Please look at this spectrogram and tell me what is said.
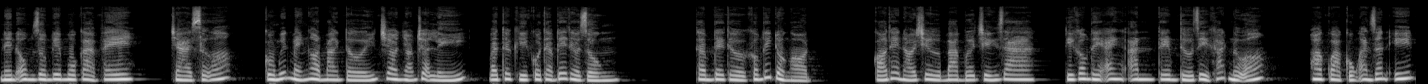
nên ông Dung đi mua cà phê, trà sữa, cùng ít bánh ngọt mang tới cho nhóm trợ lý và thư ký của thẩm tê thừa dùng. Thẩm tê thừa không thích đồ ngọt, có thể nói trừ ba bữa chính ra thì không thấy anh ăn thêm thứ gì khác nữa. Hoa quả cũng ăn rất ít,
